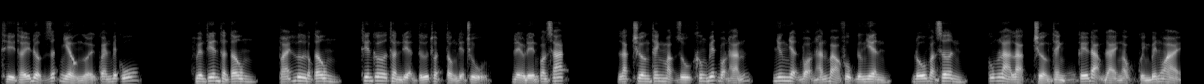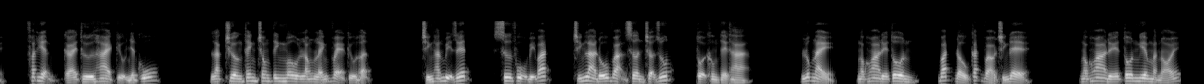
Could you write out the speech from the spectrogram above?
thì thấy được rất nhiều người quen biết cũ. Huyền thiên thần tông thoái hư độc tông, thiên cơ thần điện tứ thuật tổng điện chủ đều đến quan sát. Lạc trường thanh mặc dù không biết bọn hắn, nhưng nhận bọn hắn bảo phục đương nhiên, đỗ vạn sơn cũng là lạc trường thanh kế đạm đài ngọc quỳnh bên ngoài, phát hiện cái thứ hai cựu nhân cũ. Lạc trường thanh trong tinh mâu long lánh vẻ cựu hận. Chính hắn bị giết, sư phụ bị bắt, chính là đỗ vạn sơn trợ giúp, tội không thể tha. Lúc này, ngọc hoa đế tôn bắt đầu cắt vào chính đề. Ngọc hoa đế tôn nghiêm mặt nói,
